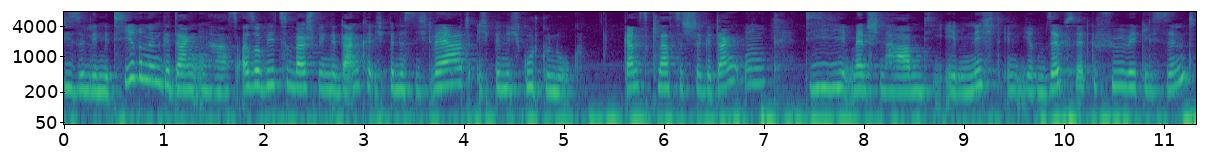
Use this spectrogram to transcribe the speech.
diese limitierenden Gedanken hast, also wie zum Beispiel ein Gedanke, ich bin es nicht wert, ich bin nicht gut genug. Ganz klassische Gedanken, die Menschen haben, die eben nicht in ihrem Selbstwertgefühl wirklich sind.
